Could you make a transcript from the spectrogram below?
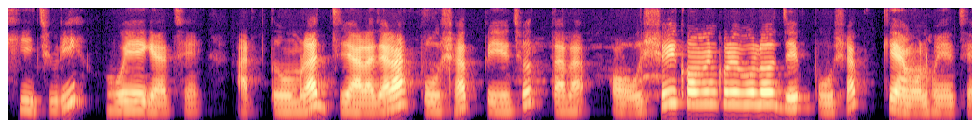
খিচুড়ি হয়ে গেছে। আর তোমরা যারা যারা প্রসাদ পেয়েছ, তারা অবশ্যই কমেন্ট করে বলো যে প্রসাদ কেমন হয়েছে।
